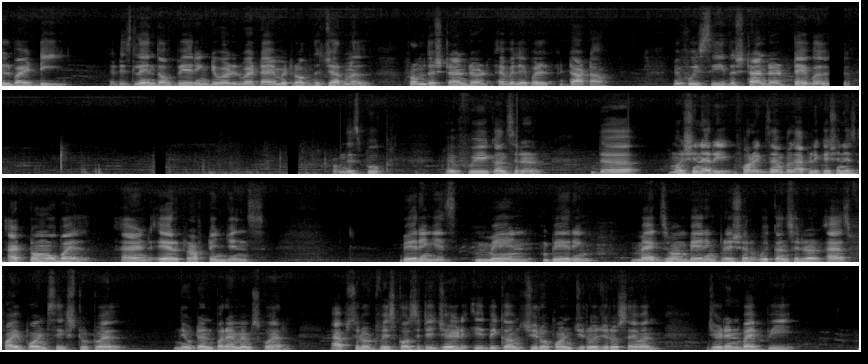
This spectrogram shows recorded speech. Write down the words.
L by D that is length of bearing divided by diameter of the journal from the standard available data. If we see the standard table from this book, if we consider the machinery for example application is automobile and aircraft engines bearing is main bearing maximum bearing pressure we consider as 5.6 to 12 newton per mm square absolute viscosity z becomes 0.007 zn by p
